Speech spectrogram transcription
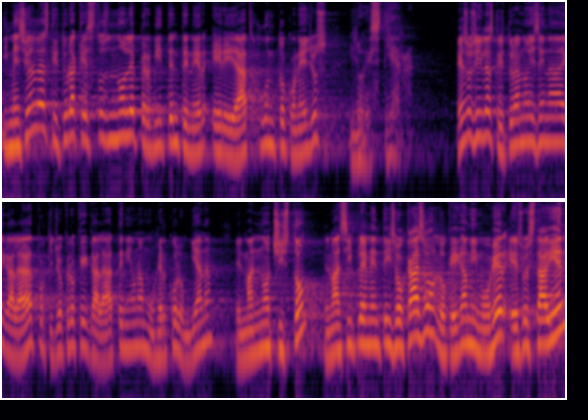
Y menciona la escritura que estos no le permiten tener heredad junto con ellos y lo destierran. Eso sí, la escritura no dice nada de Galaad porque yo creo que Galaad tenía una mujer colombiana. El man no chistó, el man simplemente hizo caso, lo que diga mi mujer, eso está bien.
